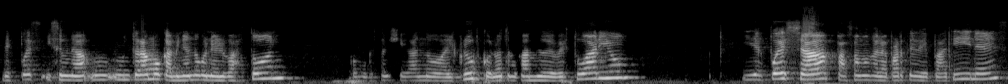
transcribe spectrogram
Después hice un, tramo caminando con el bastón, como que estoy llegando al club con otro cambio de vestuario. Y después ya pasamos a la parte de patines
